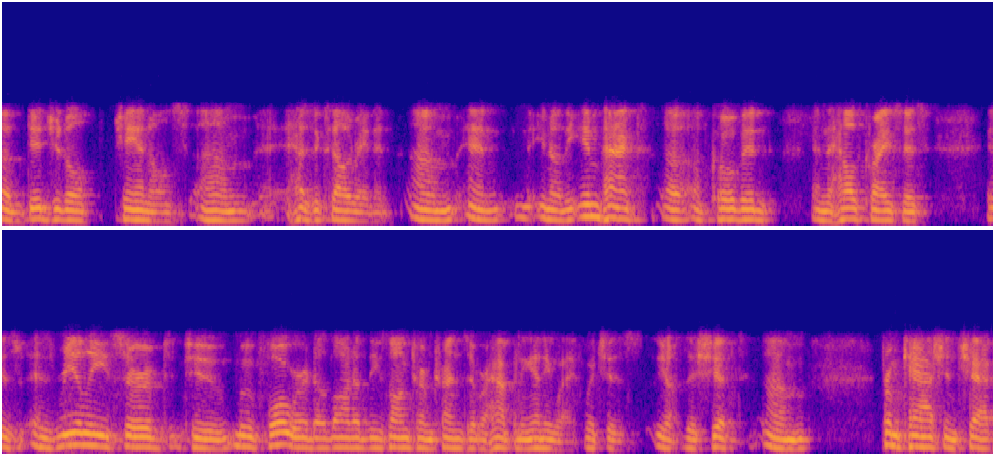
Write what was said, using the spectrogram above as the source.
of digital channels um, has accelerated, um, and you know the impact uh, of COVID and the health crisis has really served to move forward a lot of these long-term trends that were happening anyway, which is you know the shift um, from cash and check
